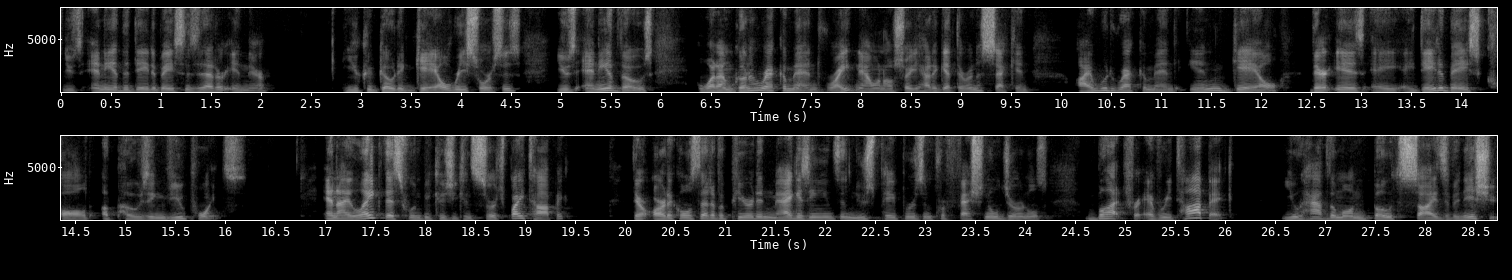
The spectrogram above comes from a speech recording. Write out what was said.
use any of the databases that are in there. You could go to Gale Resources, use any of those. What I'm going to recommend right now, and I'll show you how to get there in a second, I would recommend in Gale, there is a, a database called Opposing Viewpoints. And I like this one because you can search by topic. There are articles that have appeared in magazines and newspapers and professional journals, but for every topic, you have them on both sides of an issue.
